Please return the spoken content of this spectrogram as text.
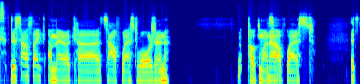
this sounds like America Southwest version. Pokemon No. Southwest. It's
